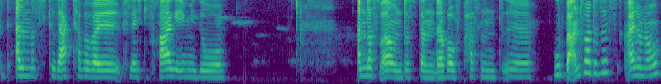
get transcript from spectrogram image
mit allem, was ich gesagt habe, weil vielleicht die Frage irgendwie so anders war und das dann darauf passend äh, gut beantwortet ist. I don't know.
